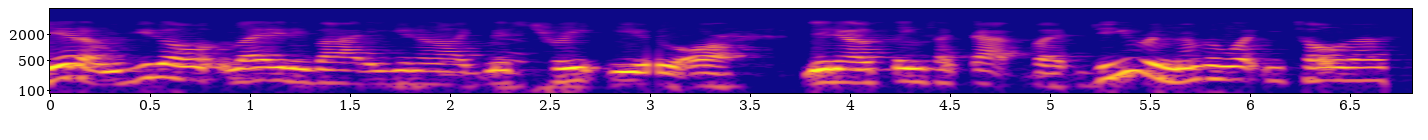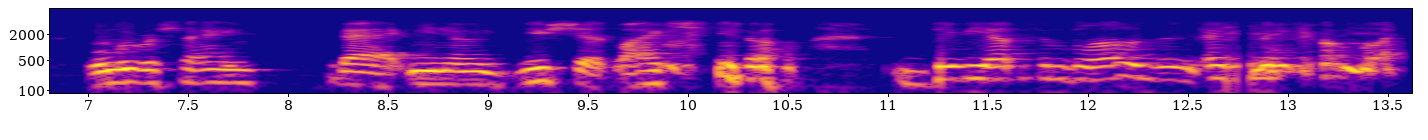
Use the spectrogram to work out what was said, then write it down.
get them. You don't let anybody, you know, like mistreat you or, you know, things like that. But do you remember what you told us when we were saying that, you know, you should like, you know, divvy up some blows and, and make them like,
